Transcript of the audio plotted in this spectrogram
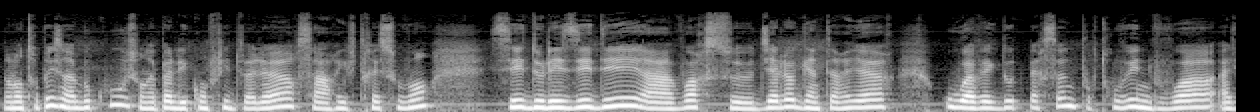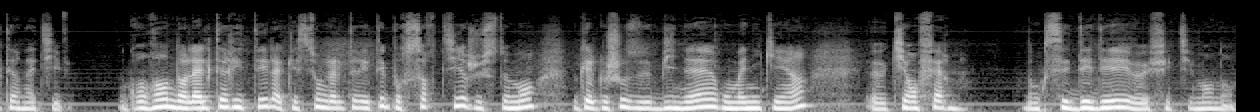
Dans l'entreprise, il y en a beaucoup, ce qu'on appelle les conflits de valeurs, ça arrive très souvent. C'est de les aider à avoir ce dialogue intérieur ou avec d'autres personnes pour trouver une voie alternative. Donc on rentre dans l'altérité, la question de l'altérité pour sortir justement de quelque chose de binaire ou manichéen euh, qui enferme. Donc c'est d'aider effectivement dans,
